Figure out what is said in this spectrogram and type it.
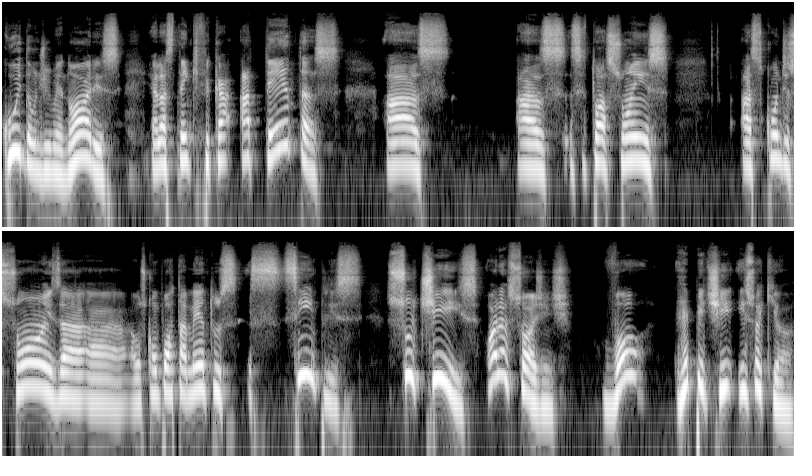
cuidam de menores, elas têm que ficar atentas às, às situações, às condições, a, a, aos comportamentos simples, sutis. Olha só, gente, vou repetir isso aqui, ó.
